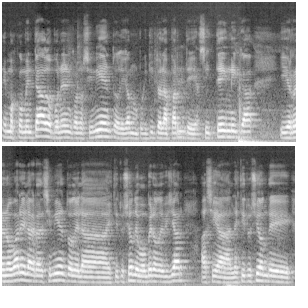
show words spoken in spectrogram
hemos comentado poner en conocimiento, digamos, un poquitito la parte así técnica y renovar el agradecimiento de la institución de bomberos de Villar hacia la institución de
